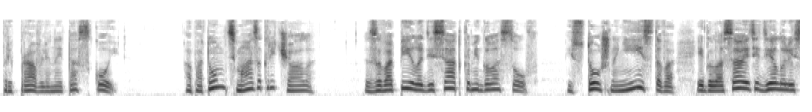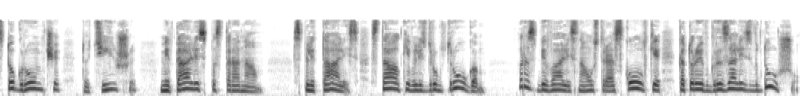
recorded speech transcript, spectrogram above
приправленный тоской. А потом тьма закричала завопила десятками голосов, истошно, неистово, и голоса эти делались то громче, то тише, метались по сторонам, сплетались, сталкивались друг с другом, разбивались на острые осколки, которые вгрызались в душу,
